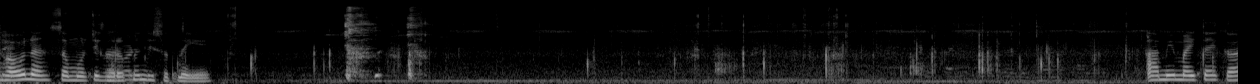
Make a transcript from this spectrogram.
हो ना समोरचे घर पण दिसत नाहीये. आम्ही माहीत आहे का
